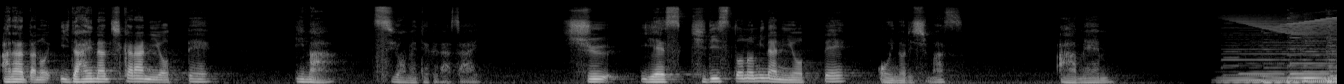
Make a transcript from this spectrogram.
あなたの偉大な力によって今強めてください。主イエス・キリストの皆によってお祈りします。アーメン。あ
